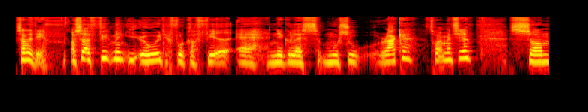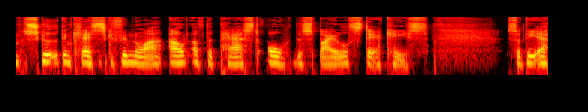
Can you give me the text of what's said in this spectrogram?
Sådan er det. Og så er filmen i øvrigt fotograferet af Nicolas Musuraka, tror jeg man siger, som skød den klassiske film noir Out of the Past og The Spiral Staircase. Så det er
